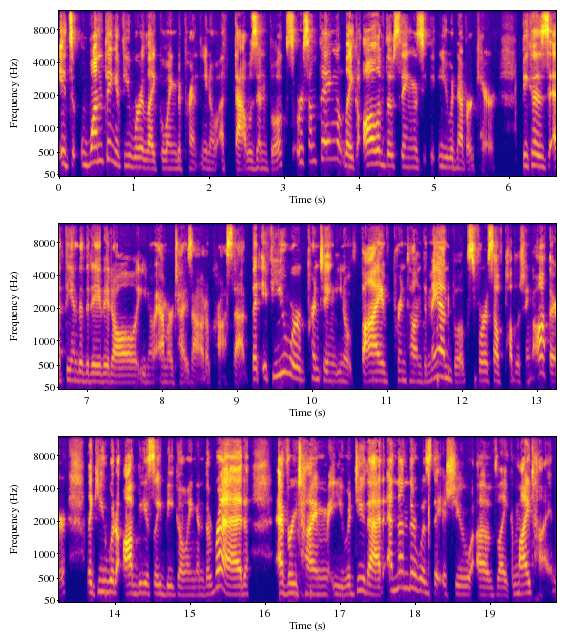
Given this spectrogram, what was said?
it's one thing if you were like going to print you know a thousand books or something like all of those things you would never care because at the end of the day they'd all you know amortize out across that. But if you were printing you know five print on demand books for a self-publishing author like you would obviously be going in the red every time you would do that. And then there was the issue of like my time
